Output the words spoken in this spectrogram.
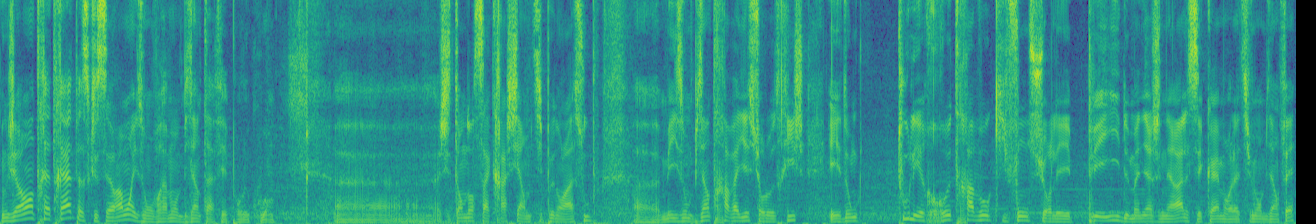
Donc j'ai vraiment très très hâte parce que c'est vraiment, ils ont vraiment bien taffé pour le coup. Hein. j'ai tendance à cracher un petit peu dans la soupe. mais ils ont bien travaillé sur l'Autriche. Et donc tous les retravaux qu'ils font sur les pays de manière générale c'est quand même relativement bien fait.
